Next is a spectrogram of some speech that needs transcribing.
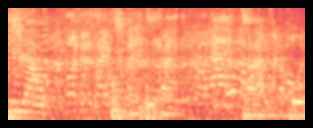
คิวยาวที่ไหนถึงกันใช่ครับผม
